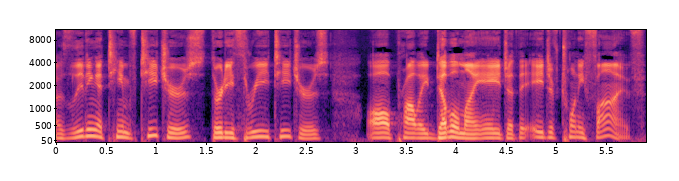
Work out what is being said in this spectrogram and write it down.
I was leading a team of teachers, 33 teachers, all probably double my age at the age of 25.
